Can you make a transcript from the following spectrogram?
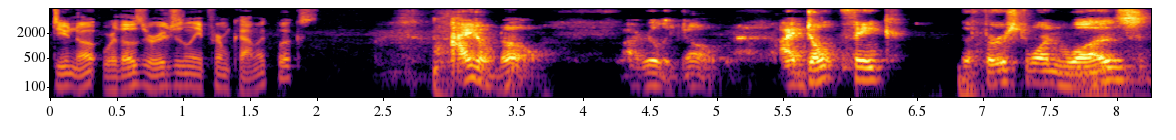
do you know were those originally from comic books? I don't know. I really don't. I don't think the first one was,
